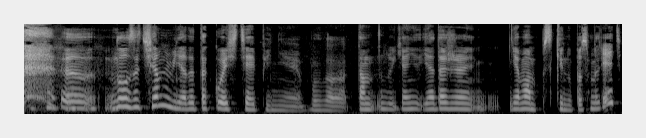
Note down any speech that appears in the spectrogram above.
э, ну зачем меня до такой степени было? Там, ну, я, я даже, я вам скину посмотреть,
